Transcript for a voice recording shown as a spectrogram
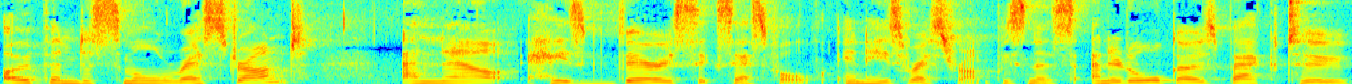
opened a small restaurant, and now he's very successful in his restaurant business. And it all goes back to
